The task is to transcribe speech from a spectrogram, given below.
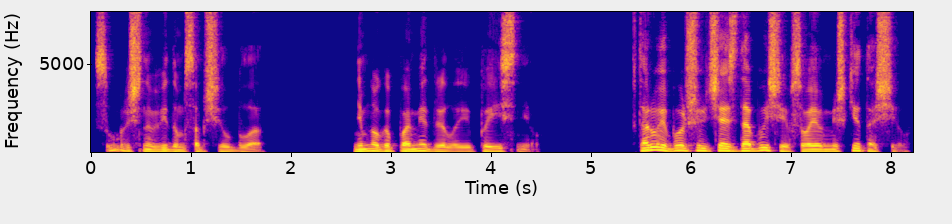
Сумрачным видом сообщил Блад. Немного помедлил и пояснил. Второй большую часть добычи в своем мешке тащил.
